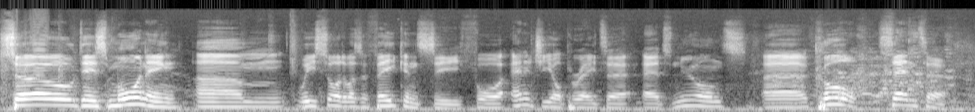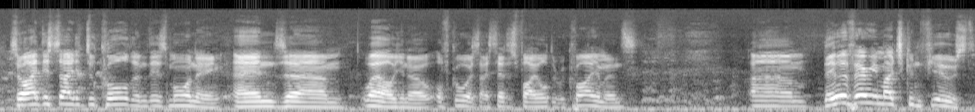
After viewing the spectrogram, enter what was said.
So this morning, um, we saw there was a vacancy for energy operator at Nuon's uh, call center. So I decided to call them this morning, and um, well, you know, of course, I satisfy all the requirements. Um, they were very much confused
